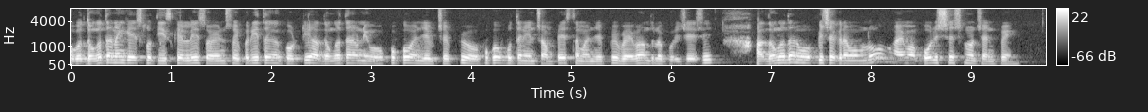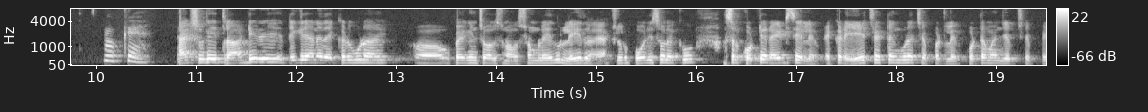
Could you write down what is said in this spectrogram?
ఒక దొంగతనం కేసులో తీసుకెళ్ళి సో అండ్ విపరీతంగా కొట్టి ఆ దొంగతనం నీవు ఒప్పుకో అని చెప్పి చెప్పి ఒప్పుకోకపోతే నేను చంపేస్తామని చెప్పి భయభ్రాంతులకు గురి చేసి ఆ దొంగతనం ఒప్పించే క్రమంలో ఆమె పోలీస్ స్టేషన్లో చనిపోయింది. ఓకే. యాక్చువల్గా ఈ థర్డ్ డిగ్రీ డిగ్రీ అనేది ఎక్కడ కూడా ఉపయోగించవలసిన అవసరం లేదు లేదు. యాక్చువల్గా పోలీసు వాళ్ళకు అసలు కొట్టే రైట్సే లేవు. ఎక్కడ ఏ చట్టం కూడా చెప్పట్లేదు. కొట్టమని చెప్పి చెప్పి.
